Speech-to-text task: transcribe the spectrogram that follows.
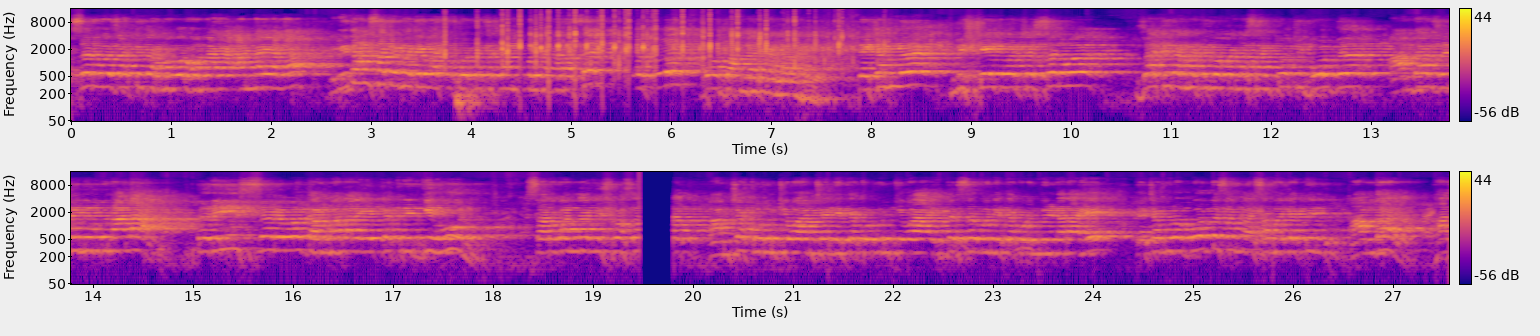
सर्व जाती धर्मावर होणाऱ्या अन्यायाला विधानसभेमध्ये वाचा फोडण्याचं काम कोण करणार असेल तर तो बौद्ध आमदार करणार आहे. त्याच्यामुळं मी स्टेजवरच्या सर्व जाती धर्मातील लोकांना सांगतो की बौद्ध आमदार जरी निवडून आला तरी सर्व धर्माला एकत्रित घेऊन सर्वांना विश्वास आमच्याकडून किंवा आमच्या नेत्याकडून किंवा इतर सर्व नेत्याकडून मिळणार आहे. त्याच्यामुळं बौद्ध समाज समाजातील आमदार हा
